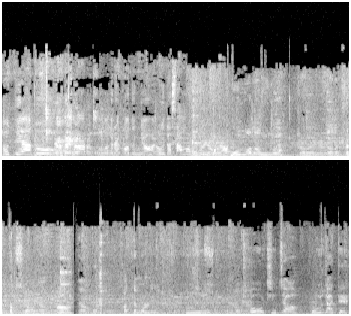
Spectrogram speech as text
또띠아도 추가로 주문을 했거든요. 여기다 싸 먹어보려고요. 뭐뭐 넣는 거야? 저는 일단은 캣턱스라면 어. 하고 과테몰리 음. 조금 넣어 오 진짜 너무 따뜻해.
